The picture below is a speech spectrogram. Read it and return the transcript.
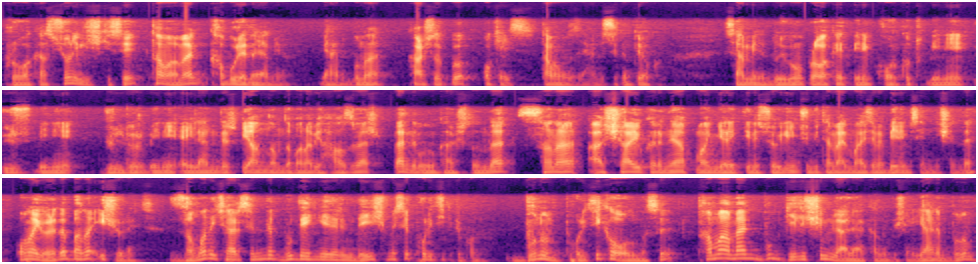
provokasyon ilişkisi tamamen kabule dayanıyor. Yani buna karşılıklı okeyiz. Tamamız yani bir sıkıntı yok. Sen benim duygumu provoka et, beni korkut, beni üz, beni güldür, beni eğlendir. Bir anlamda bana bir haz ver. Ben de bunun karşılığında sana aşağı yukarı ne yapman gerektiğini söyleyeyim. Çünkü temel malzeme benim senin işinde. Ona göre de bana iş üret. Zaman içerisinde bu dengelerin değişmesi politik bir konu. Bunun politika olması tamamen bu gelişimle alakalı bir şey. Yani bunun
